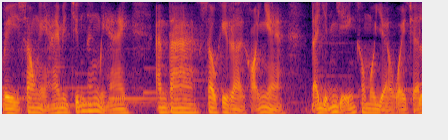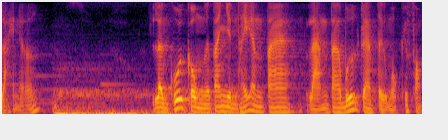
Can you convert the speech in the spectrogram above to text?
vì sau ngày 29 tháng 12 anh ta sau khi rời khỏi nhà đã vĩnh viễn không bao giờ quay trở lại nữa. Lần cuối cùng người ta nhìn thấy anh ta là anh ta bước ra từ một cái phòng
